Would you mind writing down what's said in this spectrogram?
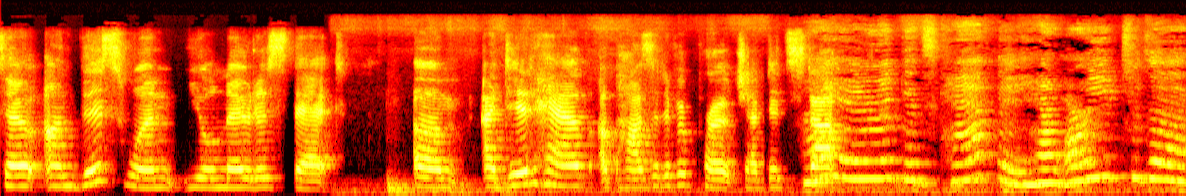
So on this one, you'll notice that um, I did have a positive approach. I did stop. Hi, Eric. It's Cathy. How are you today?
